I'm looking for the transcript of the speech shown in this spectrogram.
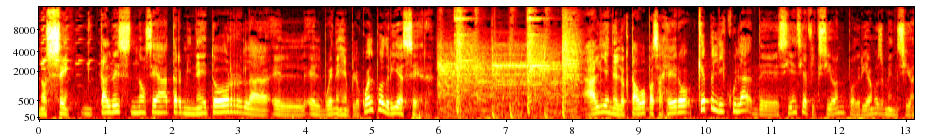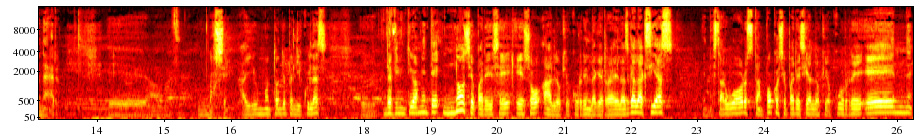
No sé, tal vez no sea Terminator el, el buen ejemplo. ¿Cuál podría ser? Alien, el octavo pasajero. ¿Qué película de ciencia ficción podríamos mencionar? Eh, no sé, hay un montón de películas. Eh, definitivamente no se parece eso a lo que ocurre en la Guerra de las Galaxias. En Star Wars tampoco se parece a lo que ocurre en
